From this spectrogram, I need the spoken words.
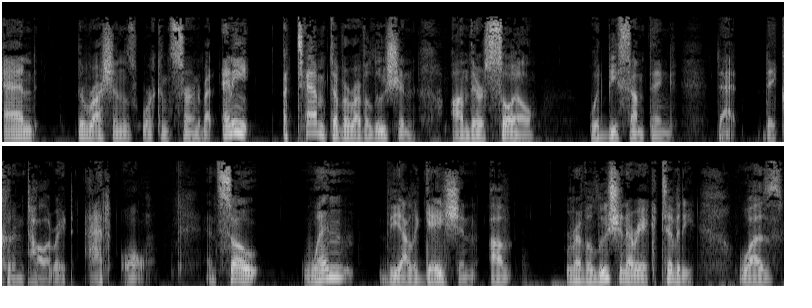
and the Russians were concerned about any attempt of a revolution on their soil would be something that they couldn't tolerate at all. And so when the allegation of revolutionary activity was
